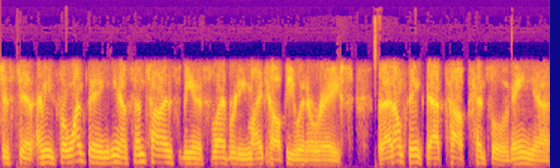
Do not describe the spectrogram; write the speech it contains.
just it. I mean, for one thing, you know, sometimes being a celebrity might help you in a race, but I don't think that's how Pennsylvania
